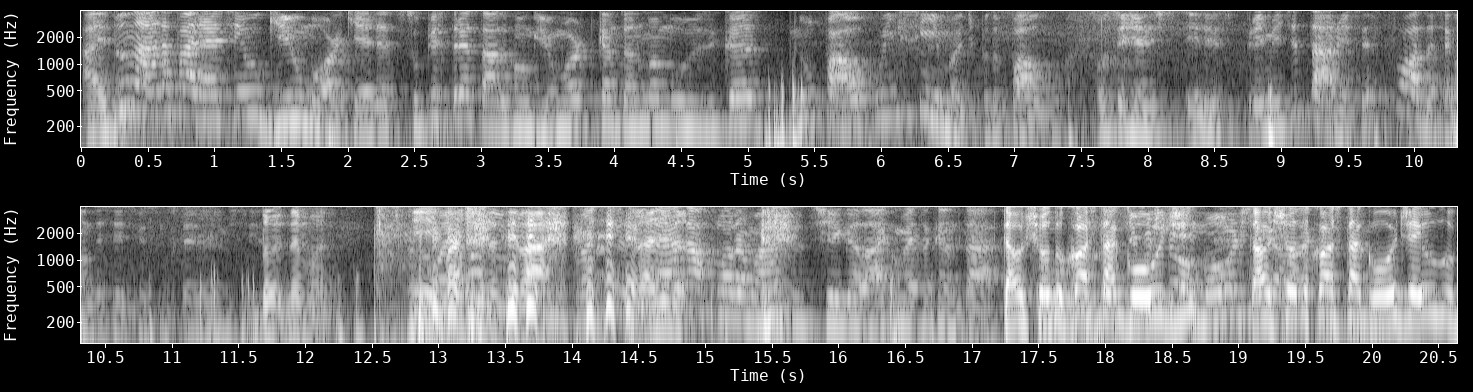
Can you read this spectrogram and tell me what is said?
Aí do nada aparecem o Gilmore, que ele é super tretado com o Gilmore cantando uma música no palco em cima, tipo, do palco. Ou seja, eles, eles premeditaram. Isso é foda se acontecesse isso no CMC. Doido, né, mano? E imagina, sei lá. Imagina, Imagina- a Flora Matos chega lá e começa a cantar. Tá o show do Costa Luciano Gold. Tá o show do Costa cantando. Gold, aí o, Lu-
